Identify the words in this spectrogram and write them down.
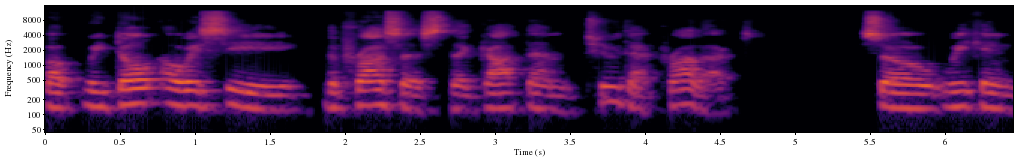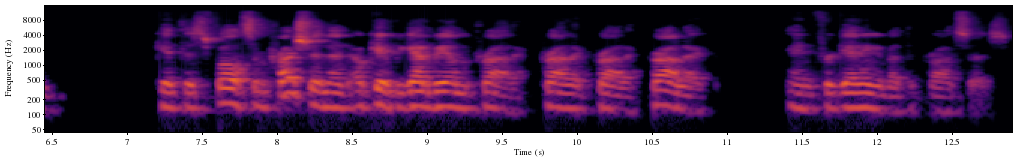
But we don't always see the process that got them to that product. So we can get this false impression that, okay, we got to be on the product, product, product, product, and forgetting about the process.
